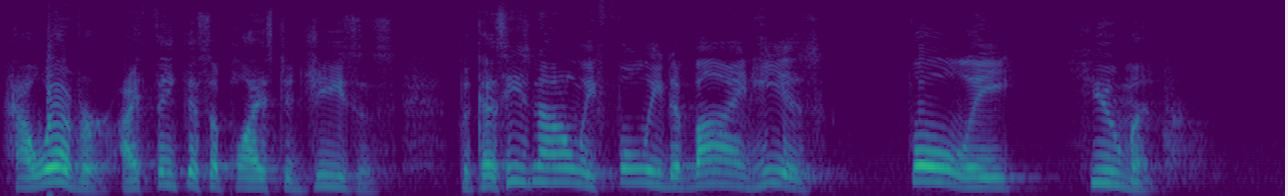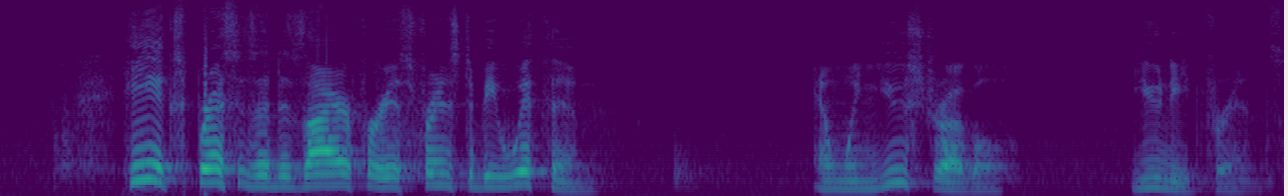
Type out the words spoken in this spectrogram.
However, I think this applies to Jesus because he's not only fully divine, he is fully human. He expresses a desire for his friends to be with him and when you struggle, you need friends.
